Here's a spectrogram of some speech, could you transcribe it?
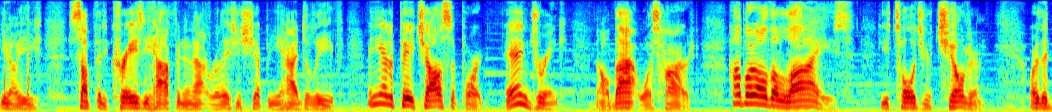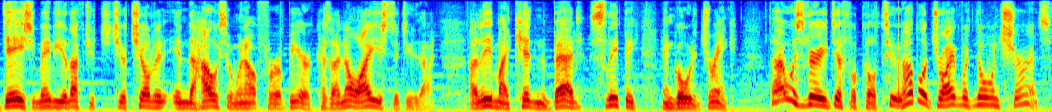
you know, you, something crazy happened in that relationship and you had to leave. And you had to pay child support and drink. Now that was hard. How about all the lies you told your children? Or the days maybe you left your, your children in the house and went out for a beer. Because I know I used to do that. I leave my kid in the bed sleeping and go to drink. That was very difficult too. How about driving with no insurance?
